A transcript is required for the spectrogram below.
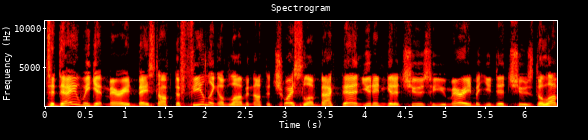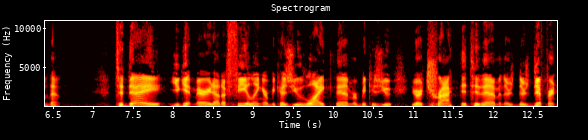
Today, we get married based off the feeling of love and not the choice of love. Back then, you didn't get to choose who you married, but you did choose to love them. Today, you get married out of feeling or because you like them or because you, you're attracted to them, and there's, there's different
